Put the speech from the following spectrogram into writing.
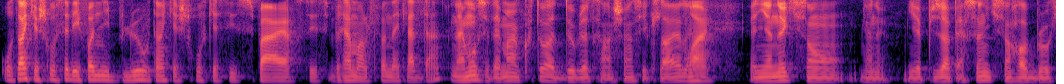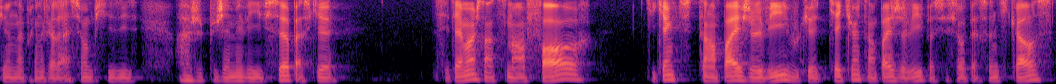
Autant que je trouve ça des fois nébuleux, autant que je trouve que c'est super, c'est vraiment le fun d'être là-dedans. l'amour, c'est tellement un couteau à double tranchant, c'est clair. là. Ouais. Il y en a qui sont. Il y en a. Il y a plusieurs personnes qui sont heartbroken après une relation puis qui disent Ah, je ne plus jamais vivre ça parce que c'est tellement un sentiment fort que quand tu t'empêches de le vivre ou que quelqu'un t'empêche de le vivre parce que c'est l'autre personne qui casse,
